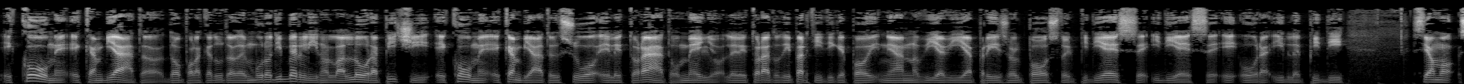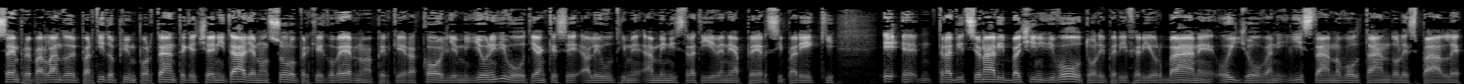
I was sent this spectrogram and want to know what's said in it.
e come è cambiata dopo la caduta del muro di Berlino l'allora PC e come è cambiato il suo elettorato, o meglio l'elettorato dei partiti che poi ne hanno via via preso il posto, il PDS, IDS e ora il PD. Stiamo sempre parlando del partito più importante che c'è in Italia, non solo perché governa, ma perché raccoglie milioni di voti, anche se alle ultime amministrative ne ha persi parecchi e eh, tradizionali bacini di voto, le periferie urbane o i giovani gli stanno voltando le spalle.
